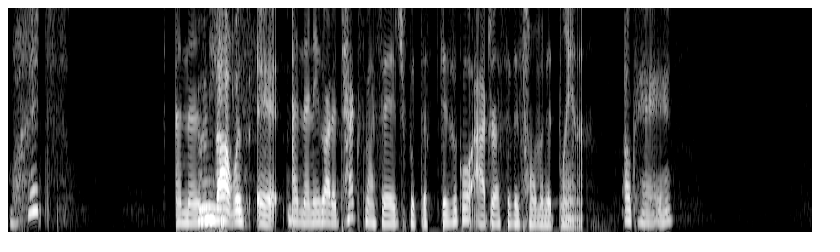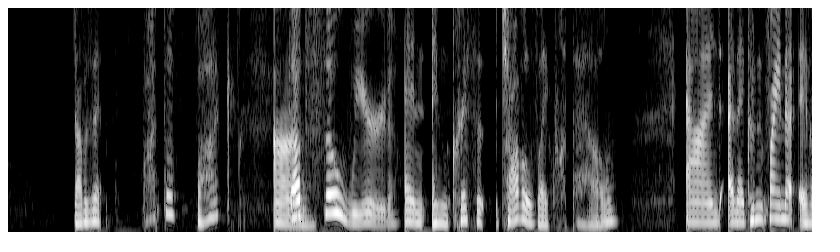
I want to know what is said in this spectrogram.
What? And then he, That was it. and then he got a text message with the physical address of his home in Atlanta. Okay. That was it. What the fuck? Um, That's so weird. And and Chris Chavo's like, what the hell? and and I couldn't find out if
